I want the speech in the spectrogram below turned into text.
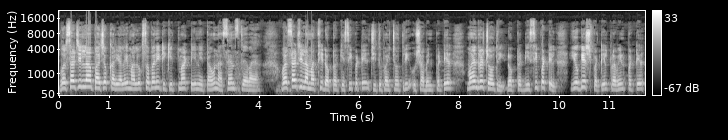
વલસાડ જિલ્લા ભાજપ કાર્યાલયમાં લોકસભાની ટિકિટ માટે નેતાઓના સેન્સ લેવાયા. વલસાડ જિલ્લામાંથી doctor K C Patel, Jitubhai Chaudhari, Ushaben Patel, Mahendra Chaudhari, doctor D C Patel, Yogesh Patel, Praveen Patel,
